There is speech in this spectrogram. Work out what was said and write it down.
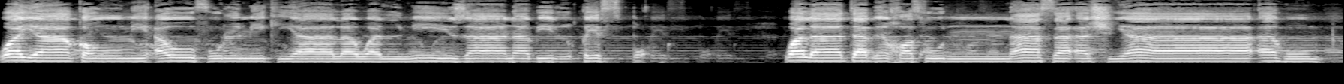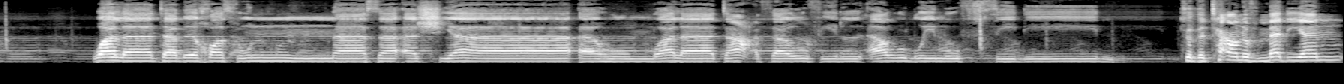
ويا قوم أوفوا المكيال والميزان بالقسط. ولا تبخسوا الناس أشياءهم ولا تبخسوا الناس أشياءهم ولا تعثوا في الأرض مفسدين To the town of Median,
